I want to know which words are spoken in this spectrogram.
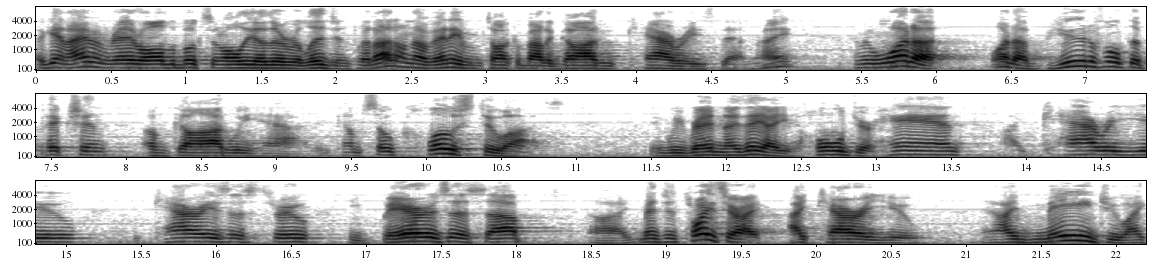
Again, I haven't read all the books in all the other religions, but I don't know if any of them talk about a God who carries them, right? I mean, what a, what a beautiful depiction of God we have. He comes so close to us we read in Isaiah, I hold your hand, I carry you. He carries us through. He bears us up. Uh, I mentioned twice here, I, I carry you. And I made you. I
